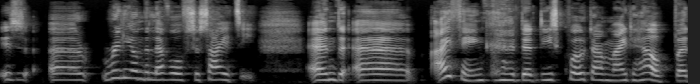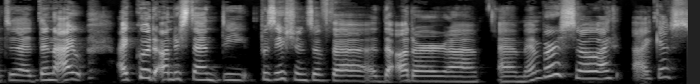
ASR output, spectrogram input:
is uh, really on the level of society. And uh, I think that these quota might help, but uh, then I I could understand the positions of the the other uh, uh, members. So I I guess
